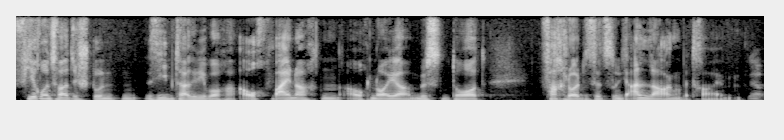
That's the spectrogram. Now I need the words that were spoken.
24 Stunden, sieben Tage die Woche, auch Weihnachten, auch Neujahr, müssen dort Fachleute sitzen und die Anlagen betreiben. Ja.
